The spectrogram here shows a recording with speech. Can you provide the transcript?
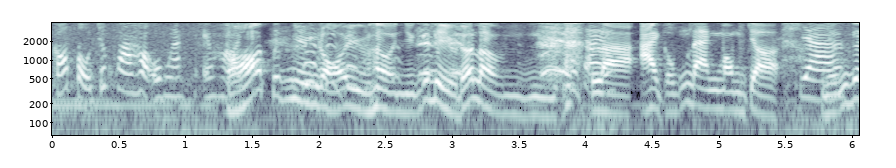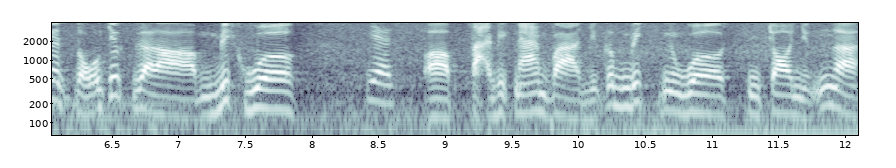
có tổ chức hoa hậu không anh? Em hỏi. Có tất nhiên rồi, những cái điều đó là là ai cũng đang mong chờ. Dạ. Những cái tổ chức là Miss World Yes. à, tại Việt Nam và những cái Miss World cho những à,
